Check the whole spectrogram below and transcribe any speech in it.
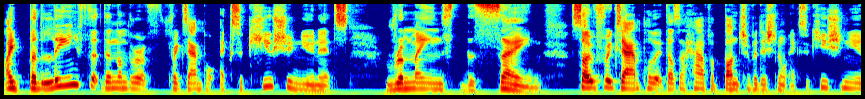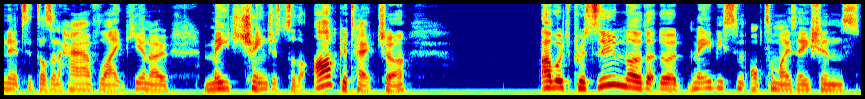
I believe that the number of, for example, execution units remains the same. So, for example, it doesn't have a bunch of additional execution units, it doesn't have, like, you know, major changes to the architecture. I would presume, though, that there may be some optimizations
